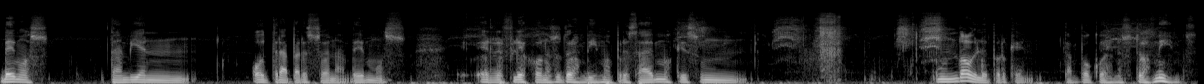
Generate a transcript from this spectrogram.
vemos también otra persona, vemos el reflejo de nosotros mismos, pero sabemos que es un, un doble porque tampoco es nosotros mismos.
